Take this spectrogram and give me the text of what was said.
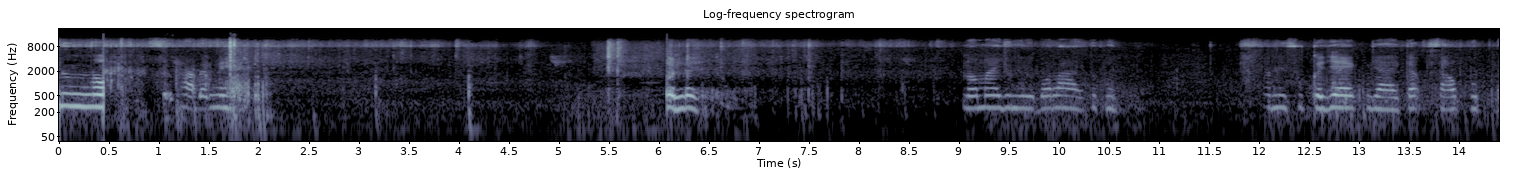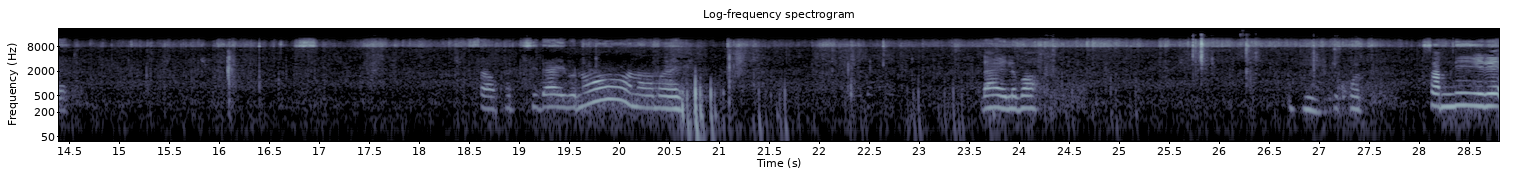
หนึ่งหนอเสื้อผ้าแบบนี้ เปิดเลยน่อไม้อยู่นี่บ่หลายทุกคนตอนนี้สุกก็แยกยายกับสาวพุดเลยสาวมันสิได้บ่เนาะน่อไม้ได้แล้วบ่อื้อหือทุกคนซ้ำนี่เด้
